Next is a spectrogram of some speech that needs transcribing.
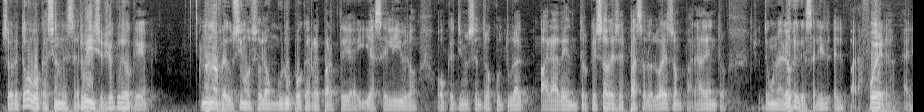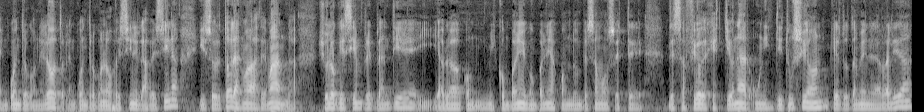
sobre todo vocación de servicio. Yo creo que no nos reducimos solo a un grupo que reparte y hace libro o que tiene un centro cultural para adentro, que eso a veces pasa, los lugares son para adentro. Yo tengo una lógica que salir el para afuera, el encuentro con el otro, el encuentro con los vecinos y las vecinas y sobre todo las nuevas demandas. Yo lo que siempre planteé y hablaba con mis compañeros y compañeras cuando empezamos este desafío de gestionar una institución, que esto también es la realidad,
